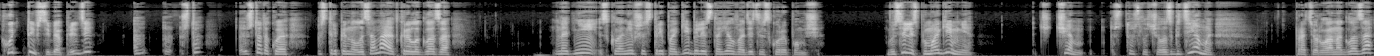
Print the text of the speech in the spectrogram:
Хоть ты в себя приди!» а, «Что? Что такое?» встрепенулась она и открыла глаза. Над ней, склонившись три погибели, стоял водитель скорой помощи. «Василис, помоги мне!» «Чем? Что случилось? Где мы?» Протерла она глаза,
